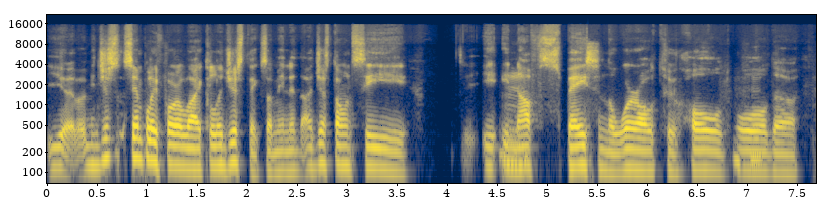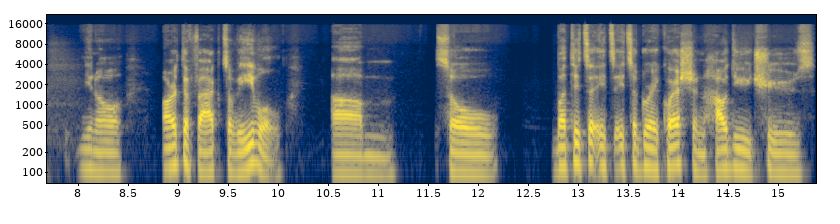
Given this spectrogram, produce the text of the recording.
yeah, I mean, just simply for like logistics. I mean, I just don't see mm. enough space in the world to hold mm-hmm. all the, you know, artifacts of evil. Um, so but it's a it's it's a great question. How do you choose,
